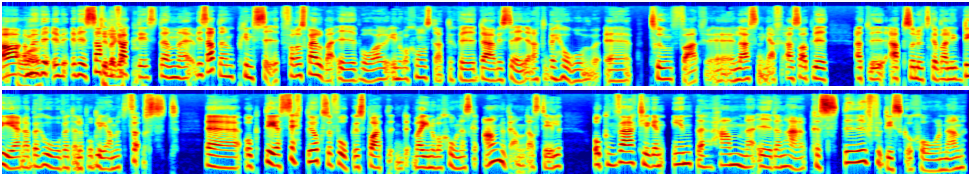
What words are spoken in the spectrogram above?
ja, att men vi, vi, vi satte tillägga? faktiskt en, vi satte en princip för oss själva i vår innovationsstrategi där vi säger att behov eh, trumfar eh, lösningar. Alltså att vi att vi absolut ska validera behovet eller problemet först. Eh, och det sätter också fokus på att vad innovationen ska användas till och verkligen inte hamna i den här prestigediskussionen Eh,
